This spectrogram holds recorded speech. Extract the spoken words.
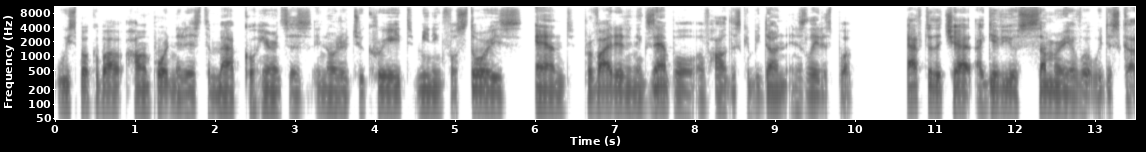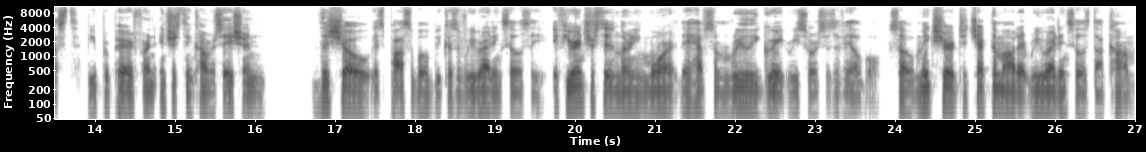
We spoke about how important it is to map coherences in order to create meaningful stories and provided an example of how this can be done in his latest book. After the chat, I give you a summary of what we discussed. Be prepared for an interesting conversation this show is possible because of Rewriting Silicy. If you're interested in learning more, they have some really great resources available. So make sure to check them out at rewritingsilis.com.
